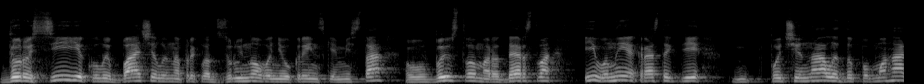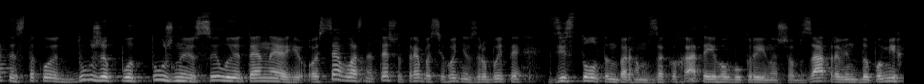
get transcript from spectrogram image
до Росії, коли бачили, наприклад, зруйновані українські міста, вбивства, мародерства, і вони якраз таки починали допомагати з такою дуже потужною силою та енергією. Ось це власне те, що треба сьогодні зробити зі Столтенбергом, закохати його в Україну, щоб завтра він допоміг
